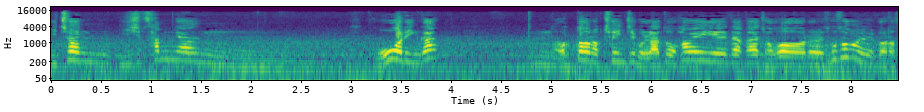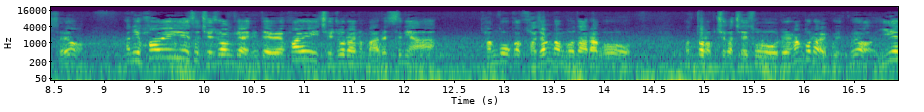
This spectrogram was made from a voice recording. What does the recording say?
2023년 5월인가 음, 어떤 업체인지 몰라도 화웨이에다가 저거를 소송을 걸었어요. 아니 화웨이에서 제조한 게 아닌데 왜 화웨이 제조라는 말을 쓰냐? 광고가 과장 광고다라고 어떤 업체가 제소를 한 걸로 알고 있고요. 이에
